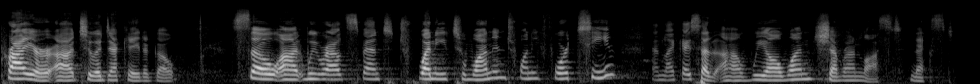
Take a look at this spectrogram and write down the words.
prior uh, to a decade ago. So uh, we were outspent 20 to 1 in 2014. And like I said, uh, we all won, Chevron lost. Next.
